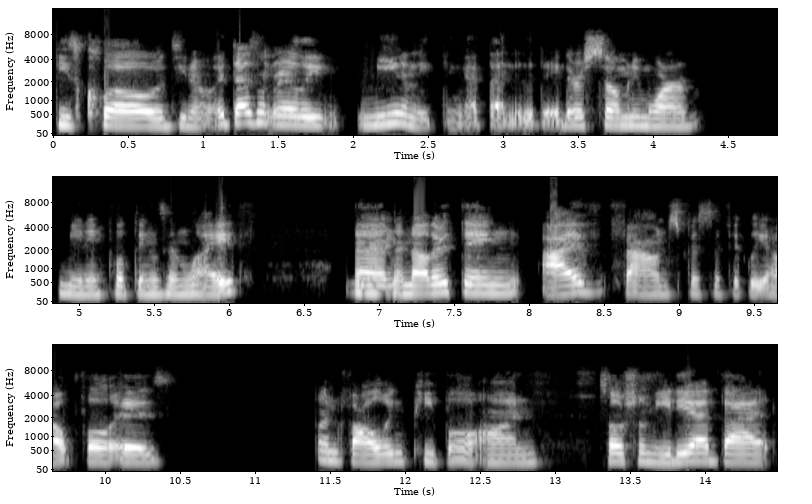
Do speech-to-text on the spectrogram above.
these clothes you know it doesn't really mean anything at the end of the day. There's so many more meaningful things in life. And another thing I've found specifically helpful is unfollowing people on social media that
